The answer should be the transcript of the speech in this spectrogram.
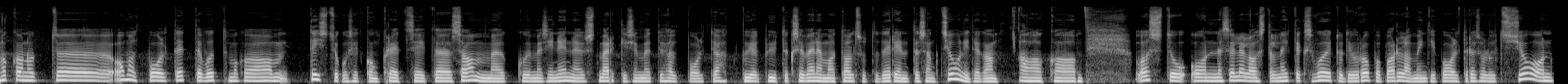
hakanud äh, omalt poolt ette võtma ka teistsuguseid konkreetseid äh, samme, kui me siin enne just märkisime, et ühelt poolt jah, püütakse Venemaad taltsutada erinevate sanktsioonidega, aga vastu on sellel aastal näiteks võetud Euroopa Parlamendi poolt resolutsioon,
